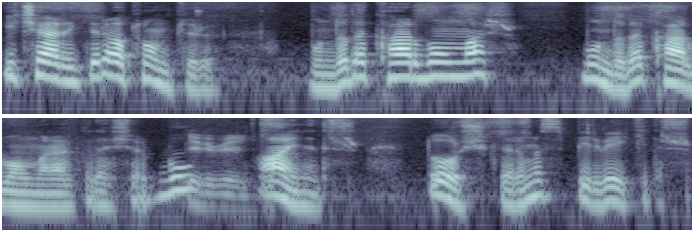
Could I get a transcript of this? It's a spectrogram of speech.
İçerdikleri atom türü. Bunda da karbon var. Bunda da karbon var arkadaşlar. Bu aynıdır. Doğru şıklarımız 1 ve 2'dir.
